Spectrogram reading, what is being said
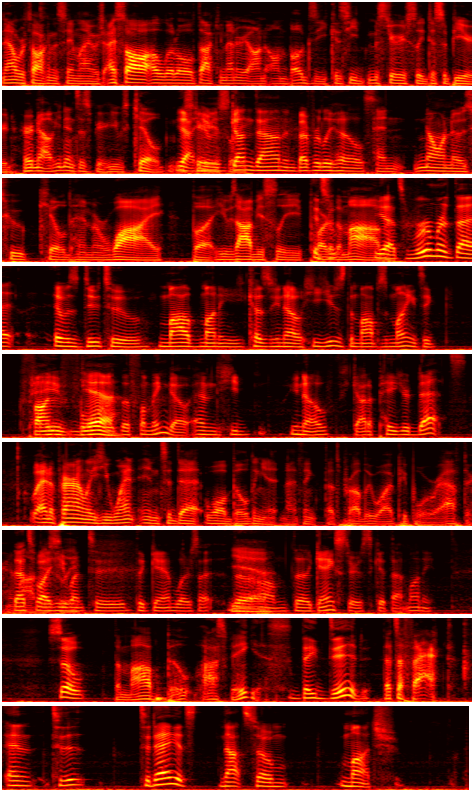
now we're talking the same language. I saw a little documentary on on Bugsy because he mysteriously disappeared. Or no, he didn't disappear. He was killed. Yeah, he was gunned down in Beverly Hills. and no one knows who killed him or why. But he was obviously part It's- of the mob. Yeah, it's rumored that it was due to mob money because you know he used the mob's money to pay Fund- for yeah. the flamingo, and he, you know, you got to pay your debts. And apparently he went into debt while building it, and I think that's probably why people were after him. That's why he went to the gamblers, uh, the Yeah. um, the gangsters to get that money. So The mob built Las Vegas. they did, That's a fact. and to today it's not so much,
